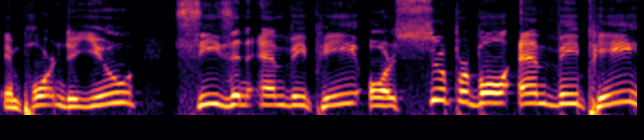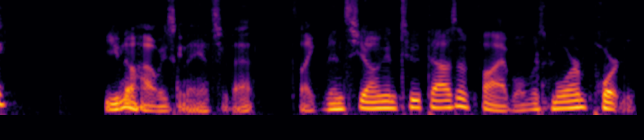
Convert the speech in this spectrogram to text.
important to you, season MVP or Super Bowl MVP, you know how he's going to answer that. It's like Vince Young in 2005. What was more important?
